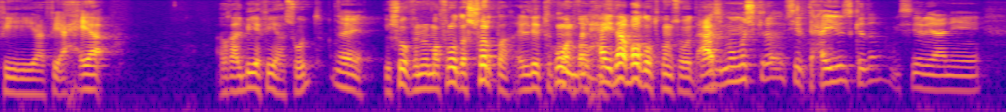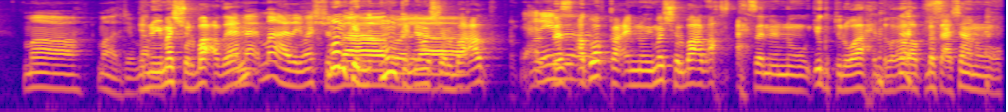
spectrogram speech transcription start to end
في في أحياء الغالبية فيها سود. إي. يشوف إنه المفروض الشرطة اللي تكون في برضو الحي ده برضو تكون سود. عاد مو مشكلة يصير تحيز كذا يصير يعني ما ما أدري ما إنه يمشوا البعض يعني؟ ما, ما أدري يمشوا ممكن البعض ممكن ولا- يمشي البعض يعني بس ب- أتوقع إنه يمشي البعض أحسن إنه يقتلوا واحد بالغلط بس عشانه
